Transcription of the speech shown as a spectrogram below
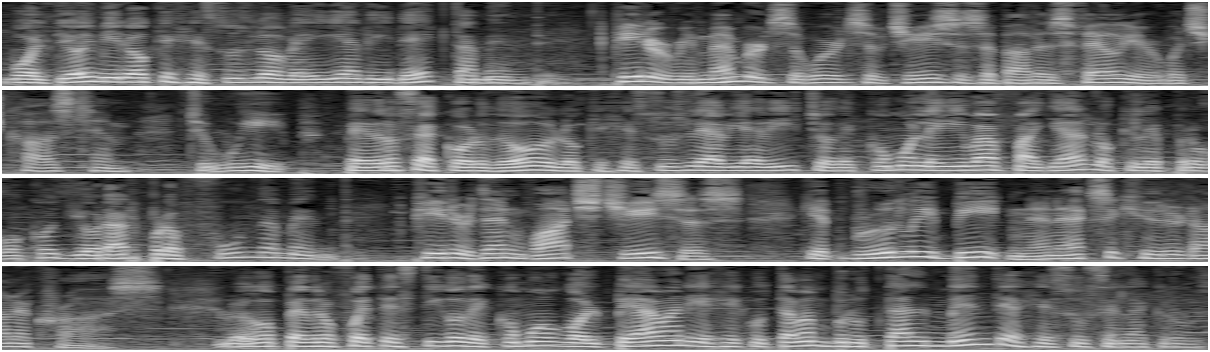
volteó y miró que Jesús lo veía directamente. Peter remembered the words of Jesus about his failure, which caused him to weep. Pedro se acordó lo que Jesús le había dicho de cómo le iba a fallar, lo que le provocó llorar profundamente. Peter then watched Jesus get brutally beaten and executed on a cross. Luego Pedro fue testigo de cómo golpeaban y ejecutaban brutalmente a Jesús en la cruz.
